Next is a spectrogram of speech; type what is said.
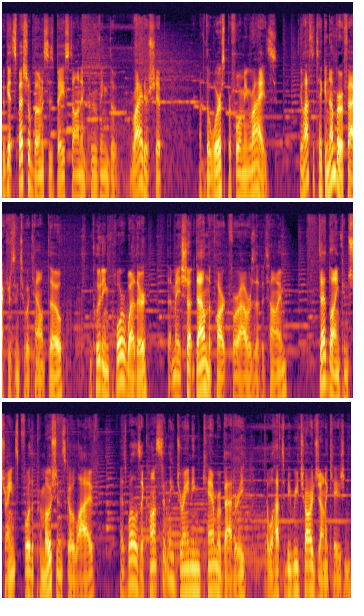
You'll get special bonuses based on improving the ridership of the worst performing rides. You'll have to take a number of factors into account, though, including poor weather that may shut down the park for hours at a time, deadline constraints before the promotions go live, as well as a constantly draining camera battery that will have to be recharged on occasion.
